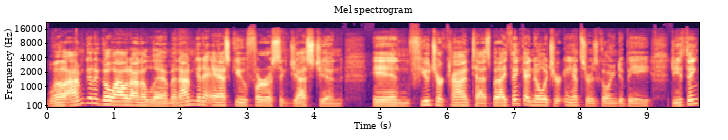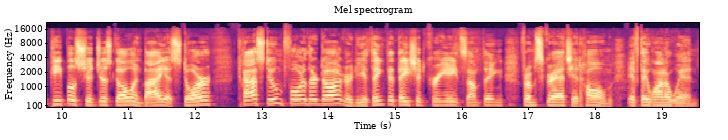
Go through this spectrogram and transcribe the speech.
Well, I'm going to go out on a limb and I'm going to ask you for a suggestion in future contests, but I think I know what your answer is going to be. Do you think people should just go and buy a store costume for their dog, or do you think that they should create something from scratch at home if they want to win?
